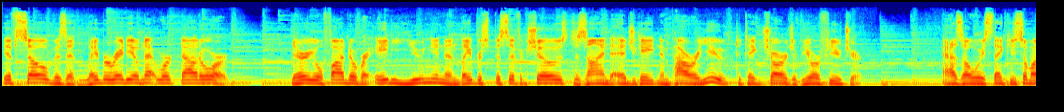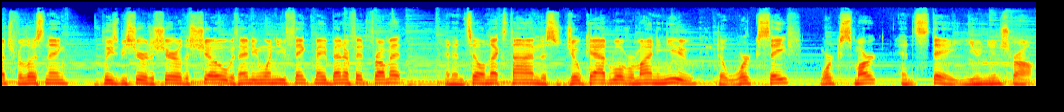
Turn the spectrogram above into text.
If so, visit laborradionetwork.org. There you'll find over 80 union and labor specific shows designed to educate and empower you to take charge of your future. As always, thank you so much for listening. Please be sure to share the show with anyone you think may benefit from it. And until next time, this is Joe Cadwell reminding you to work safe, work smart, and stay union strong.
